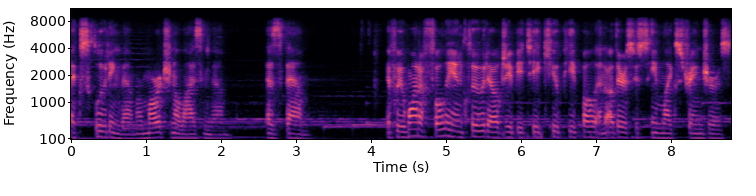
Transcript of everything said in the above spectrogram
excluding them or marginalizing them as them. If we want to fully include LGBTQ people and others who seem like strangers,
